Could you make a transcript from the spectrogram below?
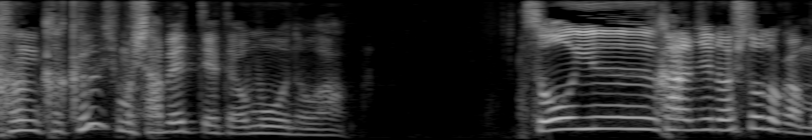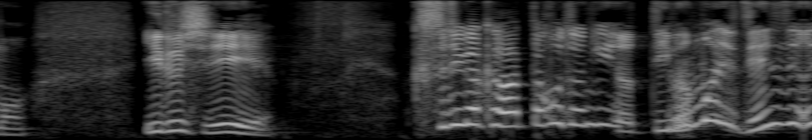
感覚も喋ってて思うのは。そういう感じの人とかもいるし、薬が変わったことによって今まで全然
